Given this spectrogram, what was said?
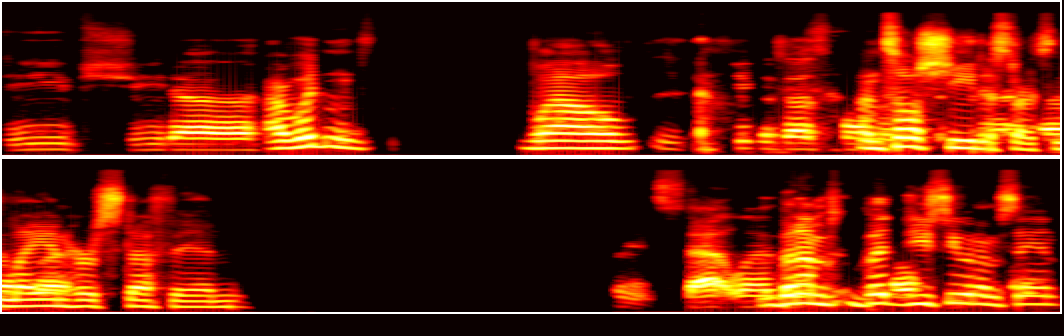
Deep Shida. I wouldn't. Well, until Shida starts laying her stuff in. Statlander. But I'm. But do you see what I'm saying?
